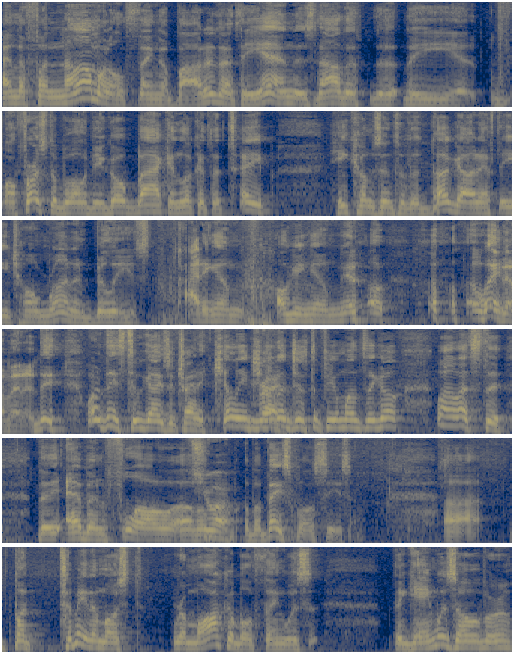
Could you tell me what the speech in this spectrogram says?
And the phenomenal thing about it at the end is now the the, the uh, well, first of all, if you go back and look at the tape, he comes into the dugout after each home run, and Billy's patting him, hugging him. You know, wait a minute, weren't these two guys are trying to kill each Right. other just a few months ago? Well, that's the the ebb and flow of, Sure. a, of a baseball season. Uh, but to me, the most remarkable thing was the game was over.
